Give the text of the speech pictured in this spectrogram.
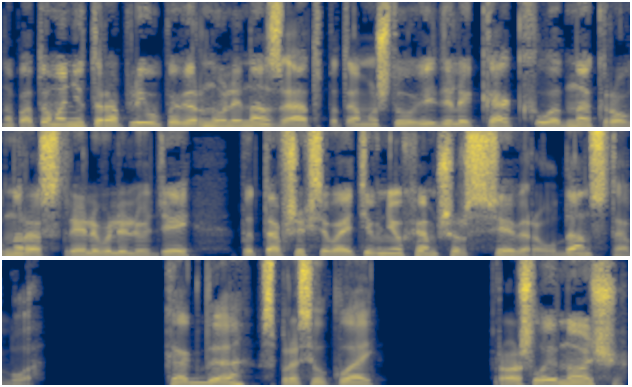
но потом они торопливо повернули назад, потому что увидели, как хладнокровно расстреливали людей, пытавшихся войти в Нью-Хэмпшир с севера у Данстабла. «Когда?» — спросил Клай. «Прошлой ночью».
